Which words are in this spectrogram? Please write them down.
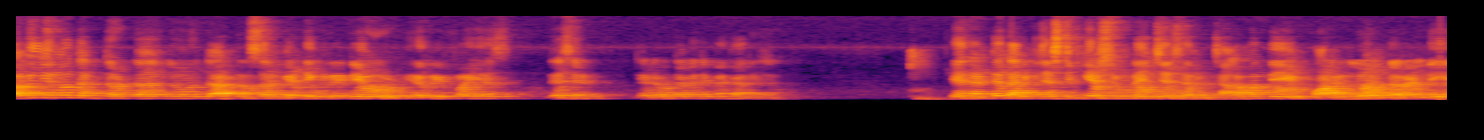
How will you know that doctors are getting renewed every five years they said they don't have any mechanism ఏంటంటే దానికి జస్టిఫికేషన్ కూడా ఇచ్చేశారు. చాలామంది ఫారిన్లో ఉంటారండి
